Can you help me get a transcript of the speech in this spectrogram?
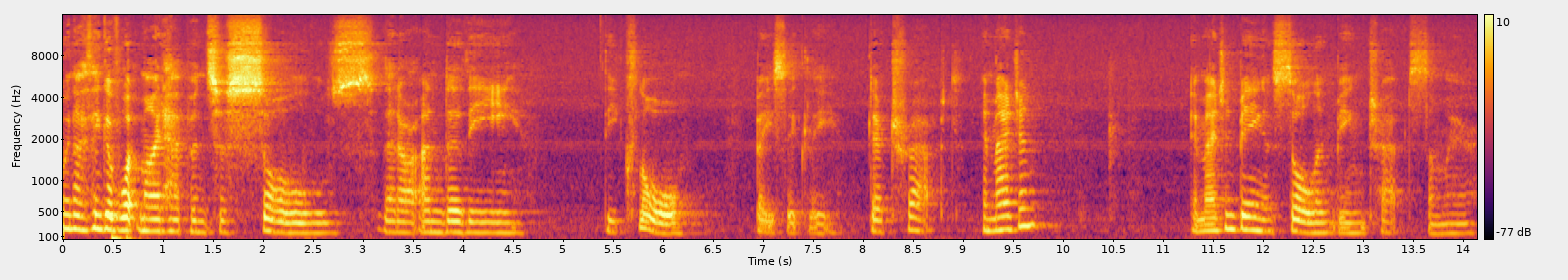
when I think of what might happen to souls that are under the the claw, basically, they're trapped. Imagine imagine being a soul and being trapped somewhere.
